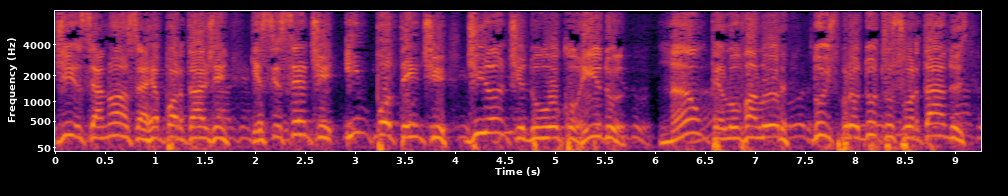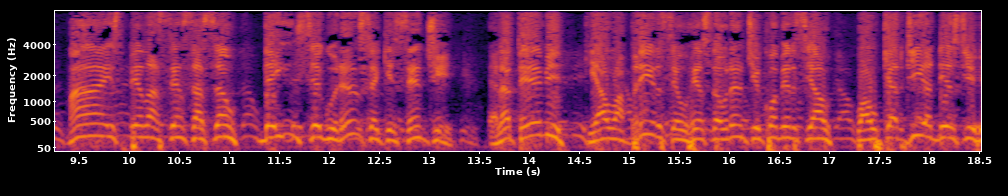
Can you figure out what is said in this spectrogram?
disse à nossa reportagem que se sente impotente diante do ocorrido, não pelo valor dos produtos furtados, mas pela sensação de insegurança que sente. Ela teme que ao abrir seu restaurante comercial qualquer dia deste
